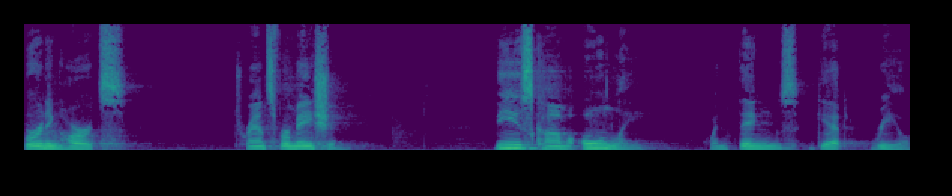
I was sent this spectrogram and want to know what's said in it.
burning hearts, transformation. These come only when things get real.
